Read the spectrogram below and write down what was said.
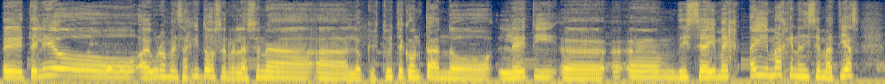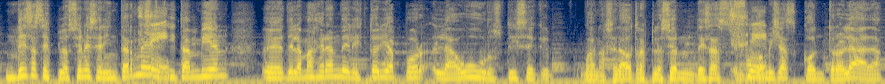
Eh, te leo algunos mensajitos en relación a, a lo que estuviste contando, Leti. eh, eh, eh, dice, hay, imágenes, dice Matías, de esas explosiones en internet Sí. y también eh, de la más grande de la historia por la URSS. Dice que, bueno, será otra explosión de esas, entre Sí. comillas, controlada.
